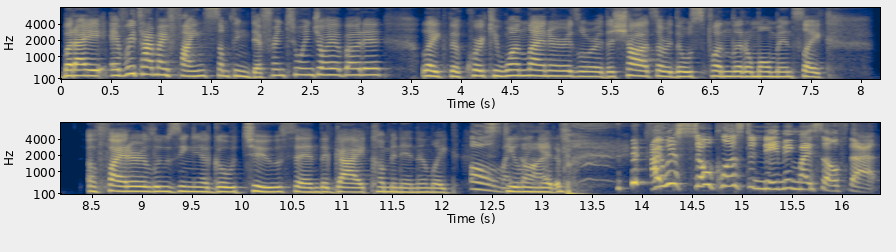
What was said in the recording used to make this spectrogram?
but I every time I find something different to enjoy about it, like the quirky one-liners or the shots or those fun little moments like a fighter losing a goat tooth and the guy coming in and like Oh stealing it. I was so close to naming myself that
